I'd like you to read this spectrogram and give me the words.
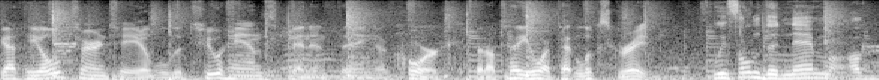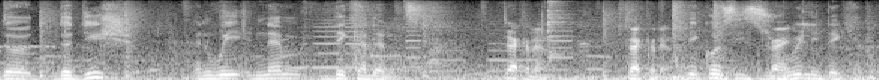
Got the old turntable, the two hand spinning thing, a cork. But I'll tell you what, that looks great. We found the name of the, the dish and we name Decadent Decadent. Decadent. because it's Okay. really decadent.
